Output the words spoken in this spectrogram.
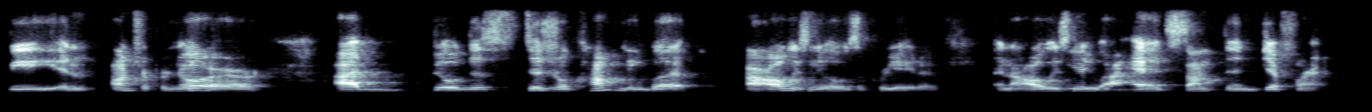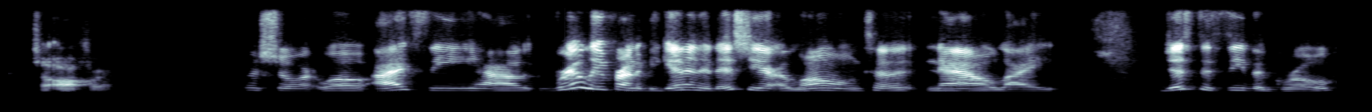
be an entrepreneur. I'd build this digital company, but I always knew I was a creative, and I always yeah. knew I had something different to offer. For sure. Well, I see how really from the beginning of this year alone to now, like just to see the growth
